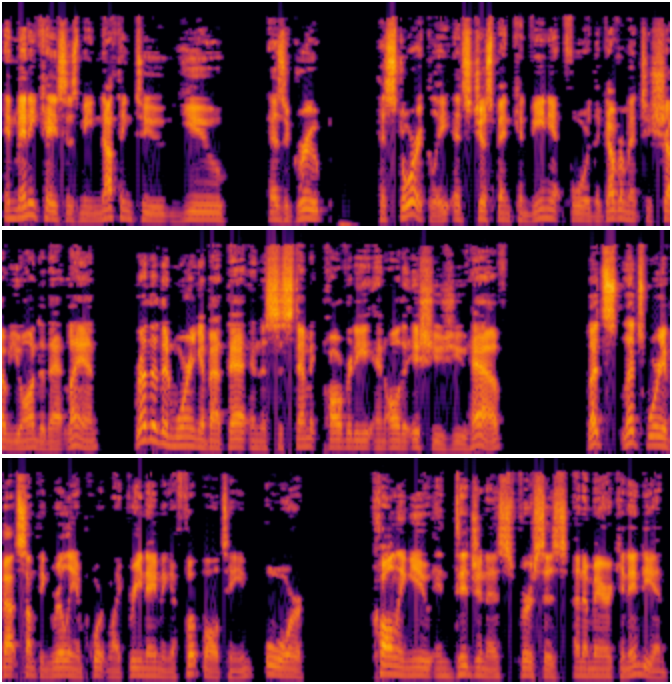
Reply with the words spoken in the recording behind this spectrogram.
in many cases mean nothing to you as a group historically, it's just been convenient for the government to shove you onto that land. Rather than worrying about that and the systemic poverty and all the issues you have, let's let's worry about something really important like renaming a football team or calling you indigenous versus an American Indian.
